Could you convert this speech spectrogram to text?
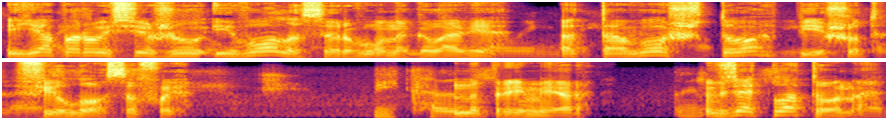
Я порой сижу и волосы рву на голове от того, что пишут философы. Например, взять Платона.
